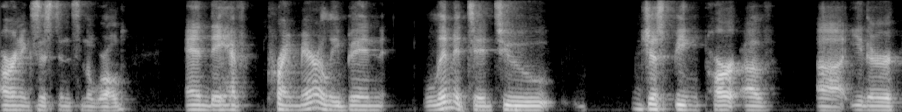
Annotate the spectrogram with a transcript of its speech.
are in existence in the world, and they have primarily been limited to just being part of uh, either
